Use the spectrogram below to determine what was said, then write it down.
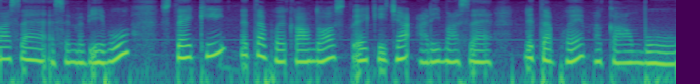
မာဆန်အဆင်မပြေဘူးစတက်ကီနှစ်သက်ပွဲကောင်းတော့စတက်ကီကြအာရီမာဆန်နှစ်သက်ပွဲမကောင်းဘူး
